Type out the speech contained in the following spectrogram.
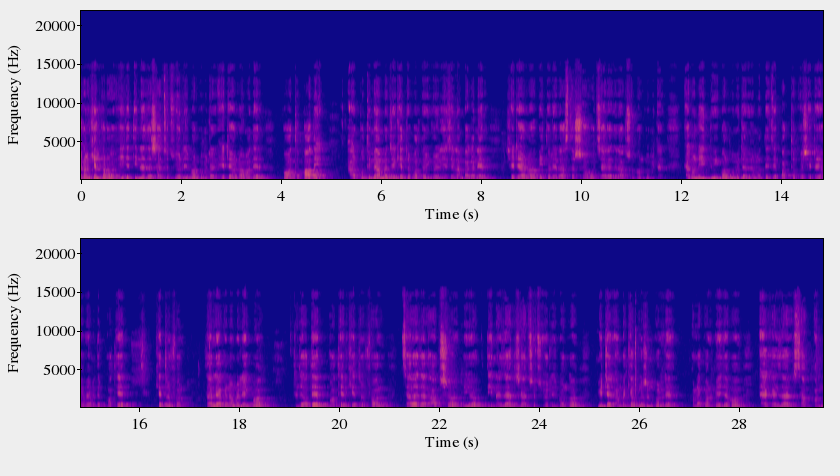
এখন খেয়াল করো, এই যে তিন হাজার সাতশো চুয়াল্লিশ বর্গ মিটার এটা হলো আমাদের পথ বাদে। আর প্রথমে আমরা যে ক্ষেত্রফল তৈরি করে নিয়েছিলাম বাগানের, সেটা হলো ভিতরে রাস্তার সহ চার হাজার আটশো বর্গ মিটার এখন এই দুই বর্গ মিটারের মধ্যে যে পার্থক্য, সেটাই হবে আমাদের পথের ক্ষেত্রফল। তাহলে এখন আমরা লিখব যে অতএব পথের ক্ষেত্রফল চার হাজার আটশো বিয়োগ তিন হাজার সাতশো চুয়াল্লিশ বর্গ মিটার। আমরা ক্যালকুলেশন করলে ফলাফল পেয়ে যাব এক হাজার ছাপ্পান্ন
